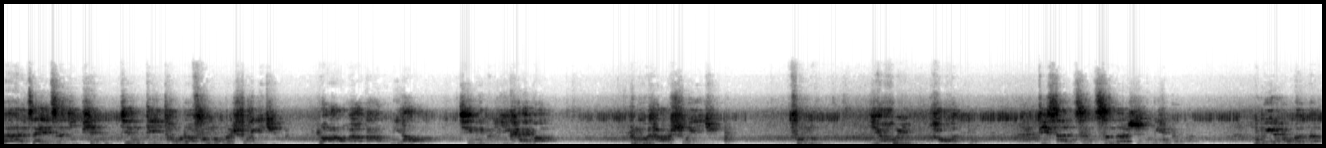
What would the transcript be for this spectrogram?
呃，在自己田间地头的蜂农们说一句，说啊，我要打农药了，请你们离开吧。如果他们说一句，蜂农也会好很多。第三层次呢是农业部门，农业部门呢，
